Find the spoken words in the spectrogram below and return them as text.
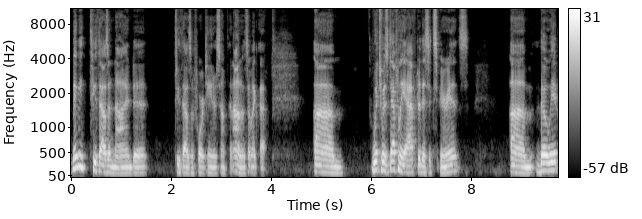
maybe two thousand nine to two thousand fourteen or something. I don't know, something like that. Um, which was definitely after this experience. Um, though it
